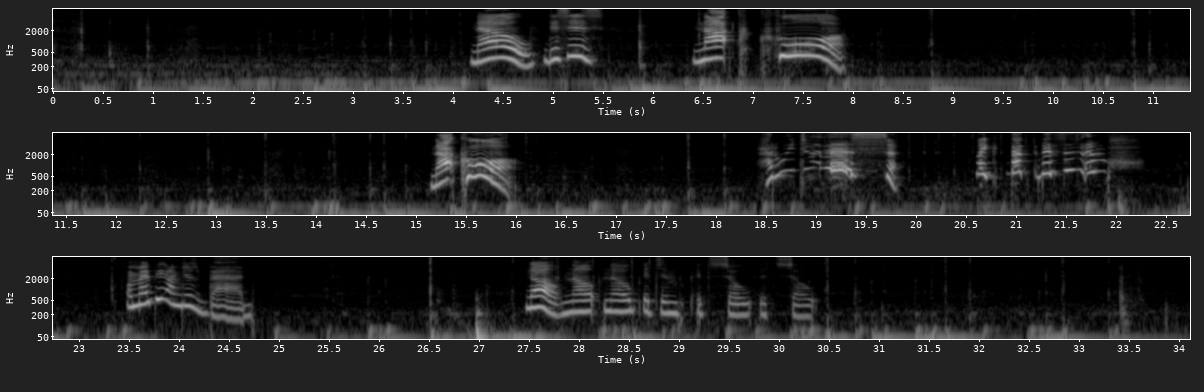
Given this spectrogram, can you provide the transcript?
No, this is not cool. Not cool. How do we do this? Like, that, this is imp- Or maybe I'm just bad. No, no, no, it's in, it's so, it's so.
